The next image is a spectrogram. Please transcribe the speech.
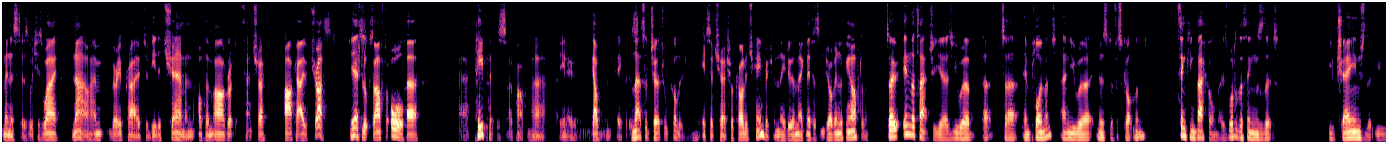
ministers, which is why now I'm very proud to be the chairman of the Margaret Thatcher Archive Trust, Yes. which looks after all her uh, papers, apart from her, you know, government papers. and that's at Churchill College, isn't it? it's at Churchill College, Cambridge, and they do a magnificent job in looking after them. So in the Thatcher years, you were at uh, employment and you were Minister for Scotland. Thinking back on those, what are the things that you changed, that you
